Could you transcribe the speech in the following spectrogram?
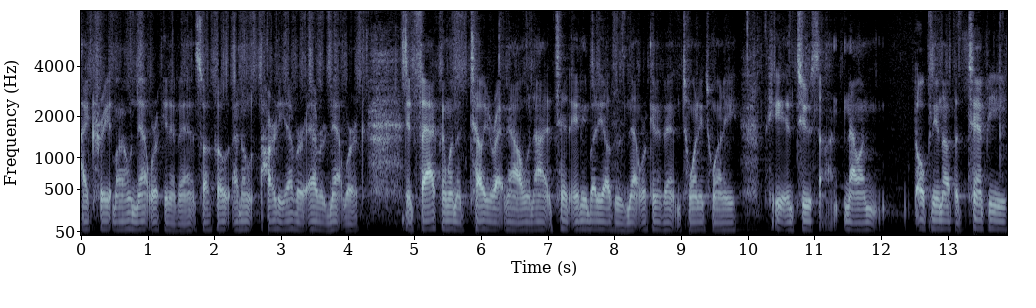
I create my own networking events, so I, go, I don't hardly ever, ever network. In fact, I'm going to tell you right now, when I attend anybody else's networking event in 2020 in Tucson, now I'm opening up a Tempe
